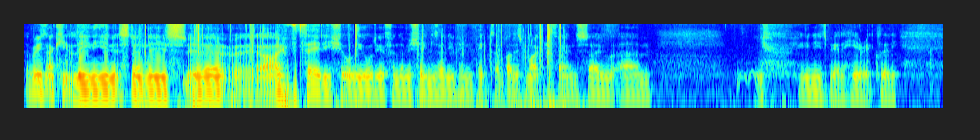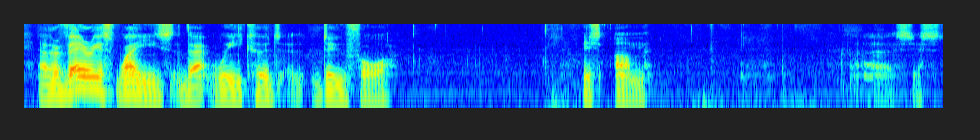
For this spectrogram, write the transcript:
The reason I keep leaning in incidentally is uh, I'm fairly sure the audio from the machine is only being picked up by this microphone, so um, you need to be able to hear it clearly. Now there are various ways that we could do for this um. Uh, let's just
